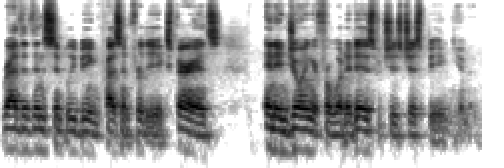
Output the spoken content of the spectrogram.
rather than simply being present for the experience and enjoying it for what it is, which is just being human.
